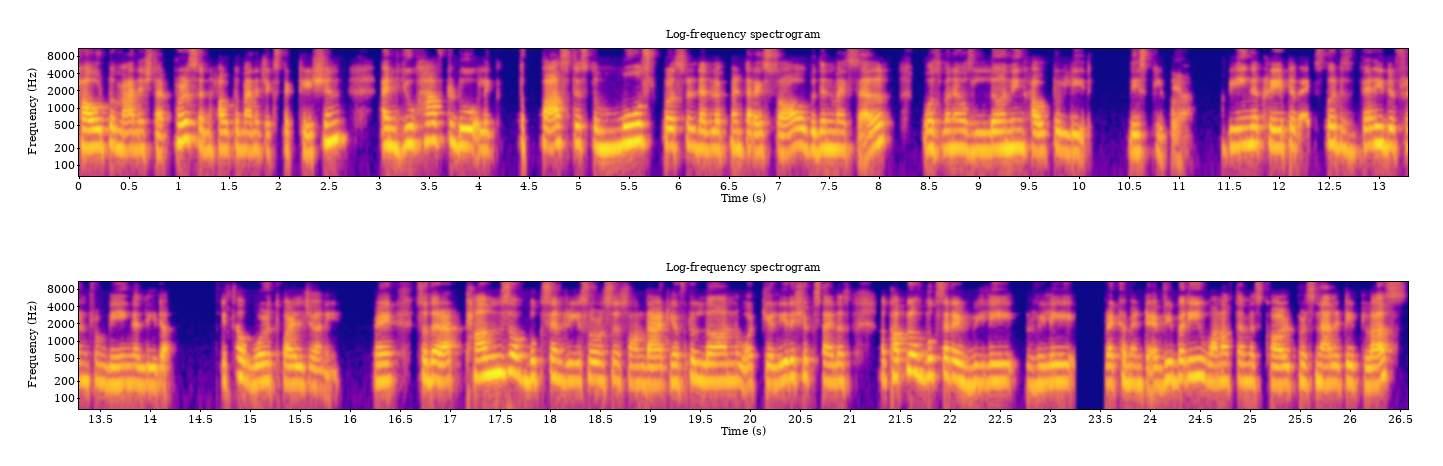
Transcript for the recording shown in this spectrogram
how to manage that person how to manage expectation. And you have to do like the fastest the most personal development that i saw within myself was when i was learning how to lead these people. Yeah. being a creative expert is very different from being a leader. It's a worthwhile journey right? So there are tons of books and resources on that. You have to learn what your leadership style is. A couple of books that I really, really recommend to everybody. One of them is called Personality Plus.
